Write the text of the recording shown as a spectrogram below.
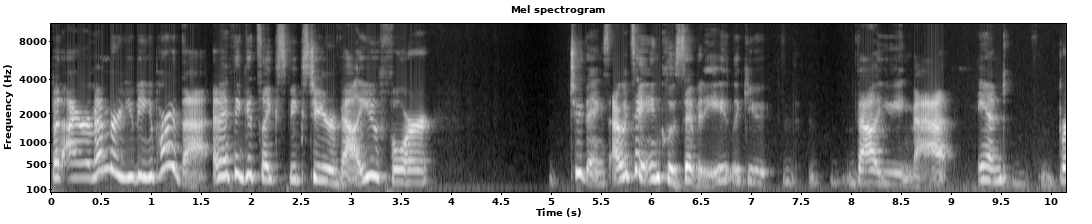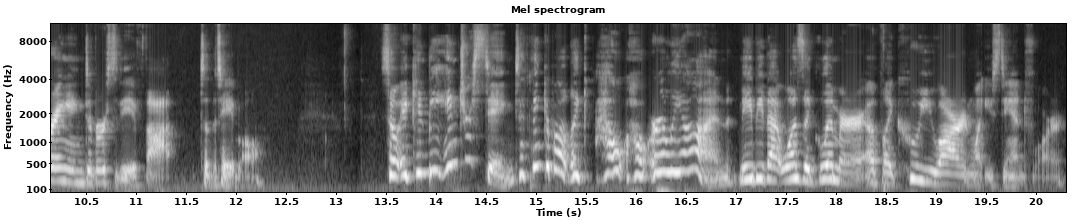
but I remember you being a part of that, and I think it's like speaks to your value for two things. I would say inclusivity, like you valuing that, and bringing diversity of thought to the table. So it can be interesting to think about like how how early on maybe that was a glimmer of like who you are and what you stand for.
